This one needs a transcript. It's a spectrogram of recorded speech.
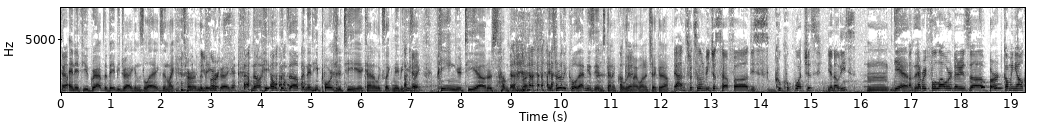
Yeah. And if you grab the baby dragon's legs and like turn the baby dragon, no, he opens up and then he pours your tea. It kind of looks like maybe he's Okay. like peeing your tea out or something. But it's really cool. That museum's kind of cool. You might want to check it out. Yeah, in Switzerland we just have uh, these cuckoo watches. You know these? Mm, yeah. On they- every full hour there is a bird coming out.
